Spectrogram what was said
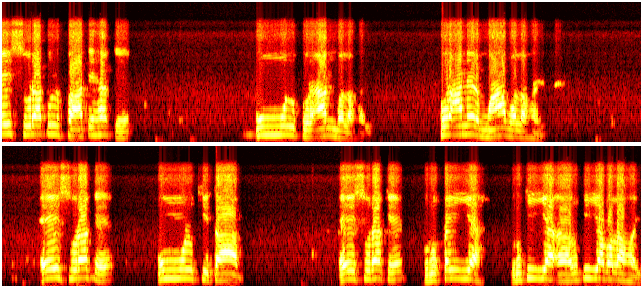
এই সুরাতুল ফাতেহাকে উম্মুল কোরআন বলা হয়। কোরআনের মা বলা হয়। এই সুরাকে উম্মুল কিতাব, এই সুরাকে রুকাইয়া, রুকিয়া রুকিয়া বলা হয়।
